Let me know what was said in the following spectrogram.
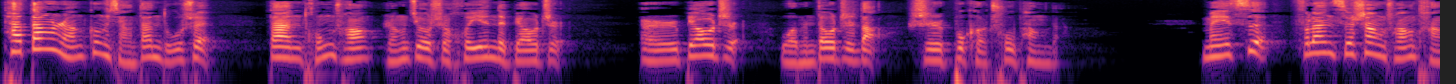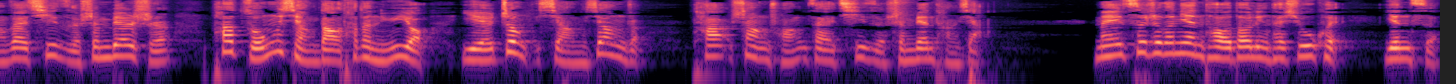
他当然更想单独睡。但同床仍旧是婚姻的标志，而标志我们都知道是不可触碰的。每次弗兰茨上床躺在妻子身边时，他总想到他的女友也正想象着他上床在妻子身边躺下。每次这个念头都令他羞愧，因此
